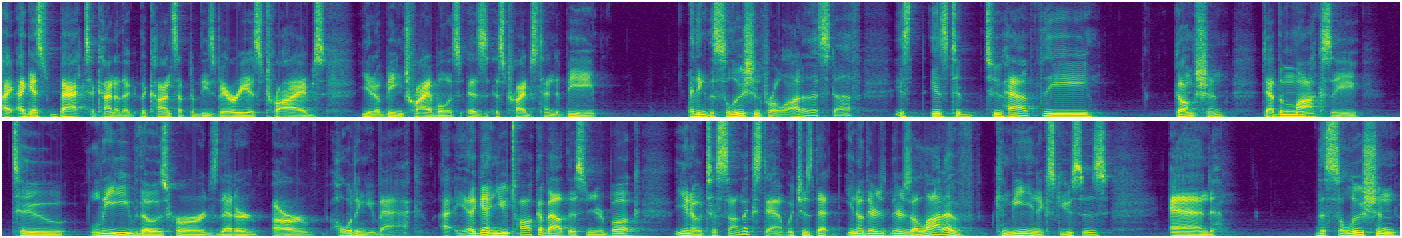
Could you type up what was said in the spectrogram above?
I, I guess back to kind of the, the concept of these various tribes, you know, being tribal as, as, as tribes tend to be. I think the solution for a lot of this stuff is is to to have the gumption, to have the moxie to leave those herds that are are holding you back. Again, you talk about this in your book, you know, to some extent, which is that you know there's there's a lot of convenient excuses, and the solution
